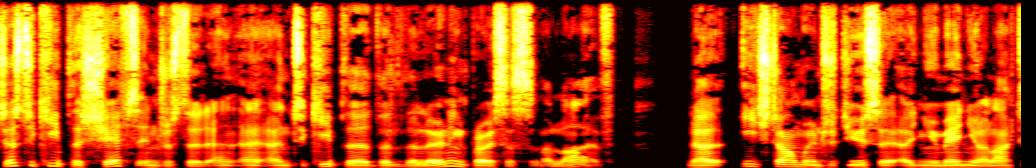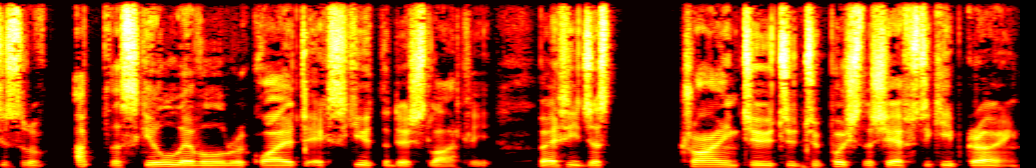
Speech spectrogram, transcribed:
just to keep the chefs interested and, and, and to keep the, the the learning process alive. Now, each time we introduce a, a new menu, I like to sort of up the skill level required to execute the dish slightly. Basically, just trying to to to push the chefs to keep growing.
